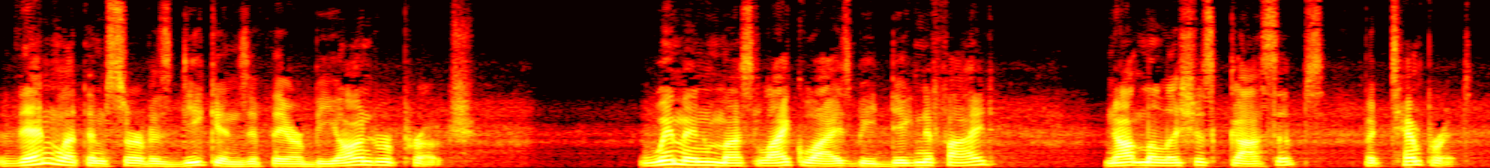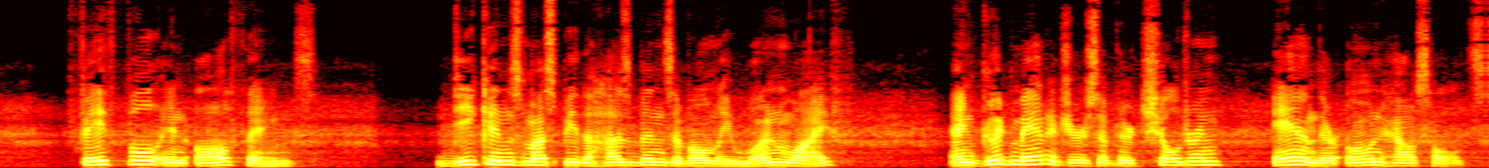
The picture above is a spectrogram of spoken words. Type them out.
then let them serve as deacons if they are beyond reproach. Women must likewise be dignified, not malicious gossips, but temperate, faithful in all things. Deacons must be the husbands of only one wife, and good managers of their children and their own households.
